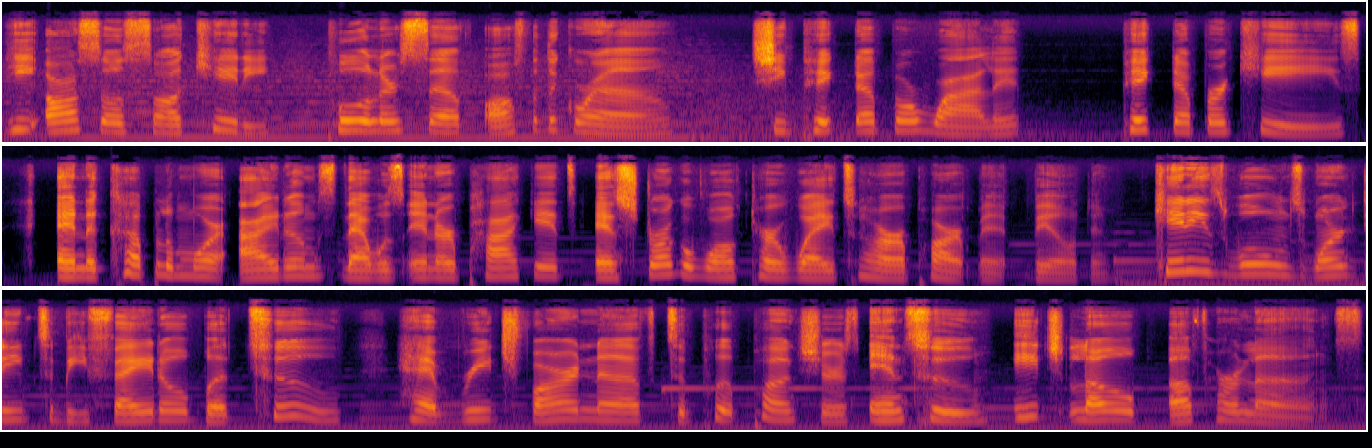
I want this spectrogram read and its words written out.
He also saw Kitty pull herself off of the ground. She picked up her wallet, picked up her keys, and a couple of more items that was in her pockets and struggle walked her way to her apartment building. Kitty's wounds weren't deep to be fatal, but two had reached far enough to put punctures into each lobe of her lungs.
